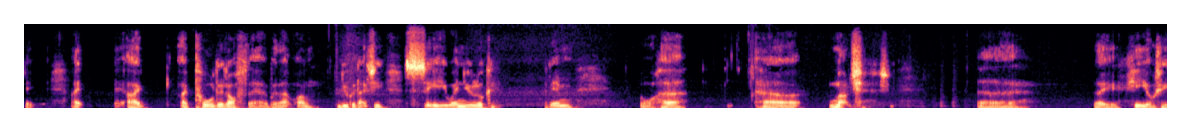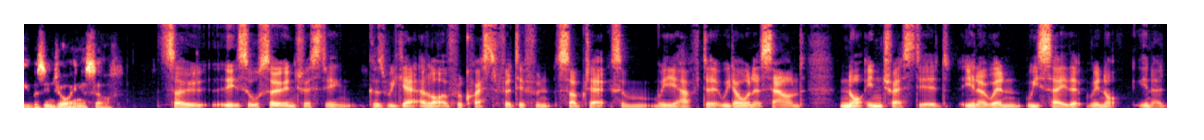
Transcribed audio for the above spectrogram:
It, I, I, I pulled it off there with that one. You could actually see when you look at him or her how much uh, they, he or she was enjoying herself. So it's also interesting because we get a lot of requests for different subjects, and we have to. We don't want to sound not interested. You know, when we say that we're not, you know,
